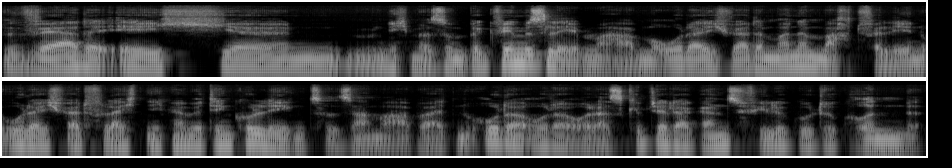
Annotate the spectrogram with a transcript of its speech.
werde ich äh, nicht mehr so ein bequemes Leben haben oder ich werde meine Macht verlieren oder ich werde vielleicht nicht mehr mit den Kollegen zusammenarbeiten oder, oder, oder. Es gibt ja da ganz viele gute Gründe.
